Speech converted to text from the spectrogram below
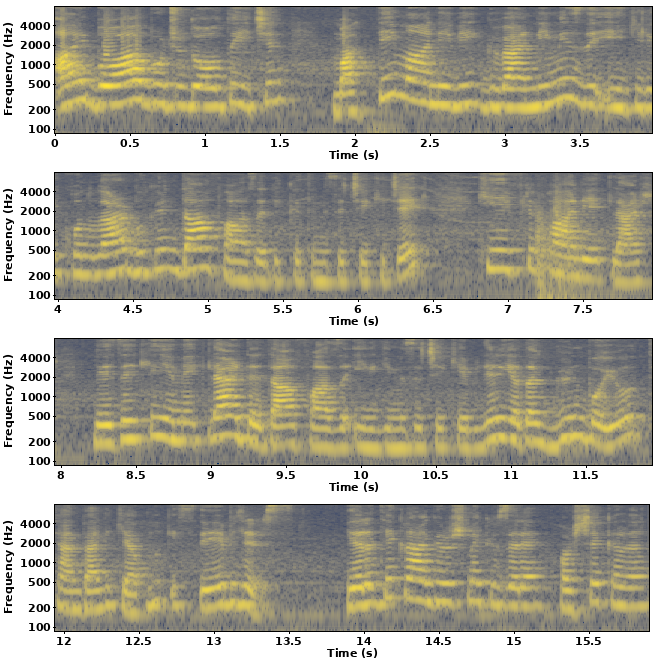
Ay Boğa burcunda olduğu için maddi manevi güvenliğimizle ilgili konular bugün daha fazla dikkatimizi çekecek. Keyifli faaliyetler, lezzetli yemekler de daha fazla ilgimizi çekebilir ya da gün boyu tembellik yapmak isteyebiliriz. Yarın tekrar görüşmek üzere. Hoşçakalın.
